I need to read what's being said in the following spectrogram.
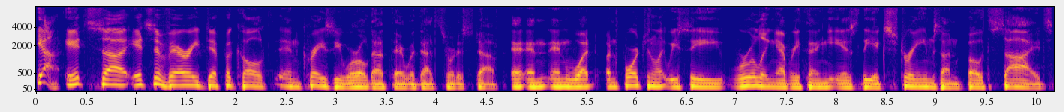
Yeah, it's uh, it's a very difficult and crazy world out there with that sort of stuff, and, and and what unfortunately we see ruling everything is the extremes on both sides,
